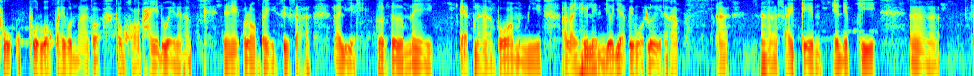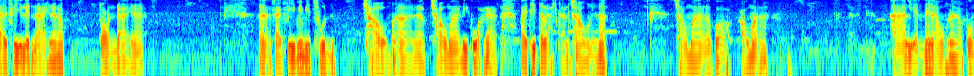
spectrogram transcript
พูดพูดวกไปวนมาก็ต้องขออภัยด้วยนะครับยังไงก็ลองไปศึกษารายละเอียดเพิ่มเติมใน แอปนะฮะเพราะว่ามันมีอะไรให้เล่นเยอะแยะไปหมดเลยนะครับอ่านะฮะสายเกม NFT อ่าสายฟรีเล่นได้นะครับถอนได้นะอ่าสายฟรีไม่มีทุนเช่ามานะครับ เช่ามาดีกว่านะฮะไปที่ตลาดการเช่าเนี่ยนะเช่ามาแล้วก็เอามา หาเหรียญให้เรานะครับผม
